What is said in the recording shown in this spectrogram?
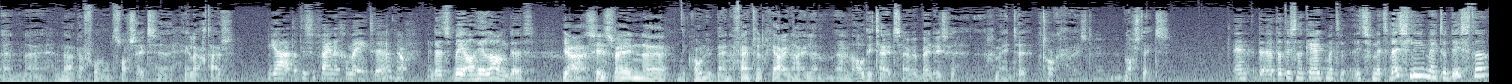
En uh, nou, daar voelen we ons nog steeds uh, heel erg thuis. Ja, dat is een fijne gemeente, hè? Ja. En dat ben je al heel lang dus. Ja, sinds wij, in, uh, ik woon nu bijna 25 jaar in Haarlem. En al die tijd zijn we bij deze gemeente betrokken geweest. Mm -hmm. Nog steeds. En de, dat is een kerk met iets met Wesley, methodisten?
